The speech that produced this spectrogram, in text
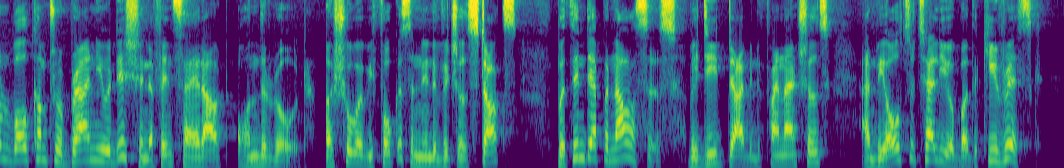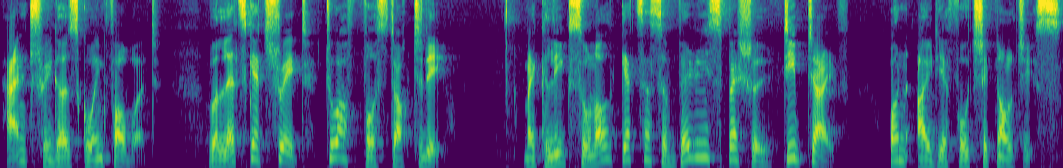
and welcome to a brand new edition of Inside Out on the Road, a show where we focus on individual stocks with in-depth analysis. We deep dive into financials and we also tell you about the key risk and triggers going forward. Well, let's get straight to our first stock today. My colleague Sonal gets us a very special deep dive on Idea Forge Technologies.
